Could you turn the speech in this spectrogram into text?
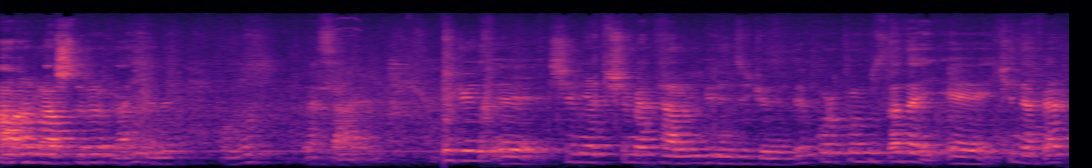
Ağırlaşdırır da, yəni onu və s. Bugün e, şirniyyat pişirmə təlimin birinci günüdür. Qrupumuzda da e, iki nəfər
